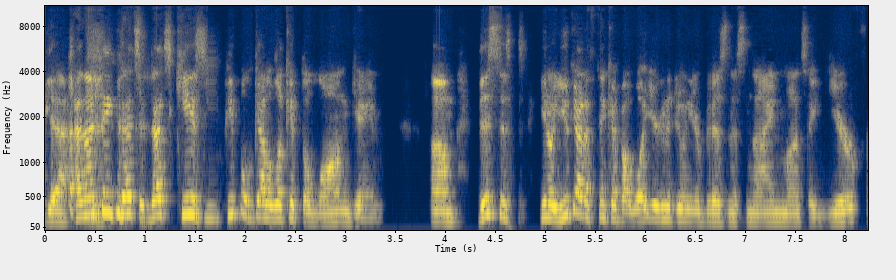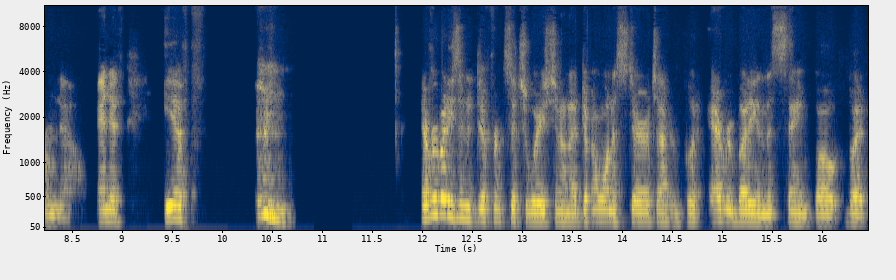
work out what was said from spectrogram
Yeah and i think that's that's key is people got to look at the long game. Um, this is you know you got to think about what you're going to do in your business nine months a year from now. And if if everybody's in a different situation and i don't want to stereotype and put everybody in the same boat but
